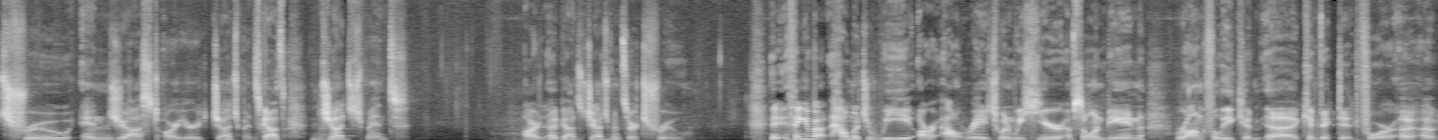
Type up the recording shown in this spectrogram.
True and just are your judgments. God's judgment are uh, God's judgments are true. Think about how much we are outraged when we hear of someone being wrongfully com- uh, convicted for a,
